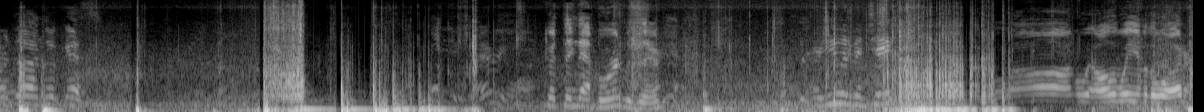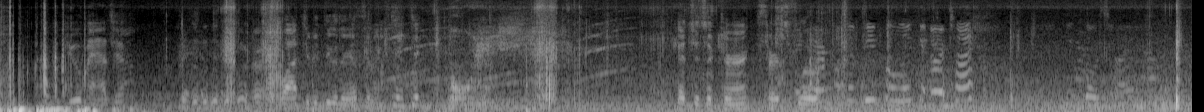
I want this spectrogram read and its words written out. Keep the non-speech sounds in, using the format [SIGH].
Well done, Lucas. Good thing that board was there. Or you would have been chased Long way, all the way into the water. Could you imagine? [LAUGHS] Watching it do this and it catches a current, starts floating. the people look at our time. You go time.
